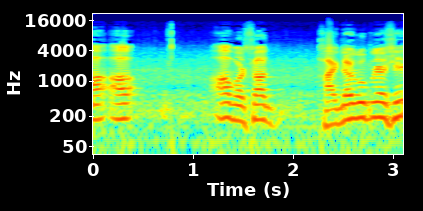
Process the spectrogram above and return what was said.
આ આ વરસાદ ફાયદારૂપ રહેશે.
